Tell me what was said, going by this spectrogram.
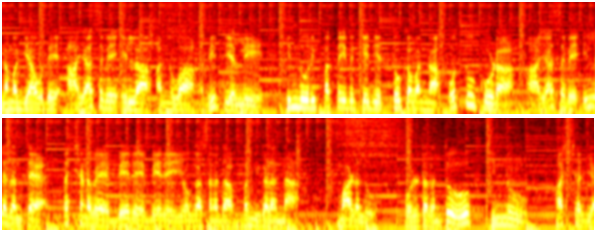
ನಮಗ್ಯಾವುದೇ ಆಯಾಸವೇ ಇಲ್ಲ ಅನ್ನುವ ರೀತಿಯಲ್ಲಿ ಇನ್ನೂರ ಇಪ್ಪತ್ತೈದು ಕೆ ಜಿ ತೂಕವನ್ನು ಒತ್ತು ಕೂಡ ಆಯಾಸವೇ ಇಲ್ಲದಂತೆ ತಕ್ಷಣವೇ ಬೇರೆ ಬೇರೆ ಯೋಗಾಸನದ ಭಂಗಿಗಳನ್ನು ಮಾಡಲು ಹೊರಟರಂತೂ ಇನ್ನೂ ಆಶ್ಚರ್ಯ.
